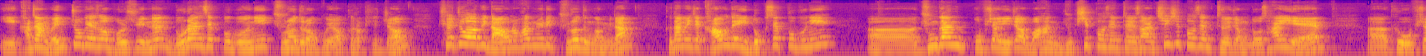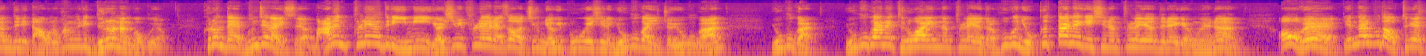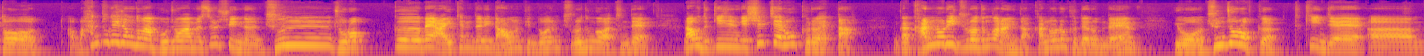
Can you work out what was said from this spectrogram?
이 가장 왼쪽에서 볼 수 있는 노란색 부분이 줄어들었고요. 그렇겠죠. 최저업이 나오는 확률이 줄어든 겁니다. 그 다음에 이제 가운데 이 녹색 부분이 어, 중간 옵션이죠. 뭐 한 60%에서 한 70% 정도 사이에 어, 그 옵션들이 나오는 확률이 늘어난 거고요. 그런데 문제가 있어요. 많은 플레이어들이 이미 열심히 플레이를 해서 지금 여기 보고 계시는 요 구간 있죠. 요 구간. 요 구간. 요 구간에 들어와 있는 플레이어들 혹은 요 끝단에 계시는 플레이어들의 경우에는 어 왜 옛날보다 어떻게 더 한두 개 정도만 보정하면 쓸 수 있는 준 졸업급의 아이템들이 나오는 빈도가 좀 줄어든 것 같은데 라고 느끼시는 게 실제로 그러했다. 그러니까 간롤이 줄어든 건 아니다. 간롤은 그대로인데 요 준졸업급 특히 이제 어,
